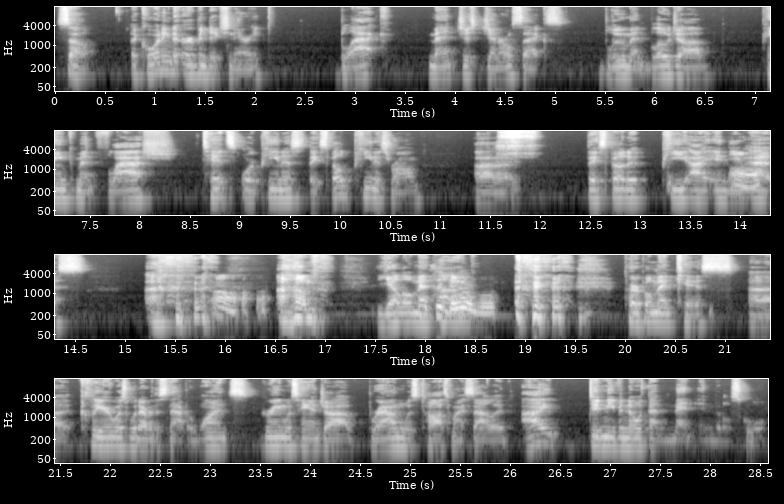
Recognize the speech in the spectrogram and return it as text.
So, according to Urban Dictionary, black meant just general sex, blue meant blowjob, pink meant flash, tits, or penis. They spelled penis wrong. Uh, they spelled it P I N U S. Oh, Um, yellow meant that's hug. adorable. Purple meant kiss. Uh, clear was whatever the snapper wants. Green was hand job. Brown was toss my salad. I didn't even know what that meant in middle school.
